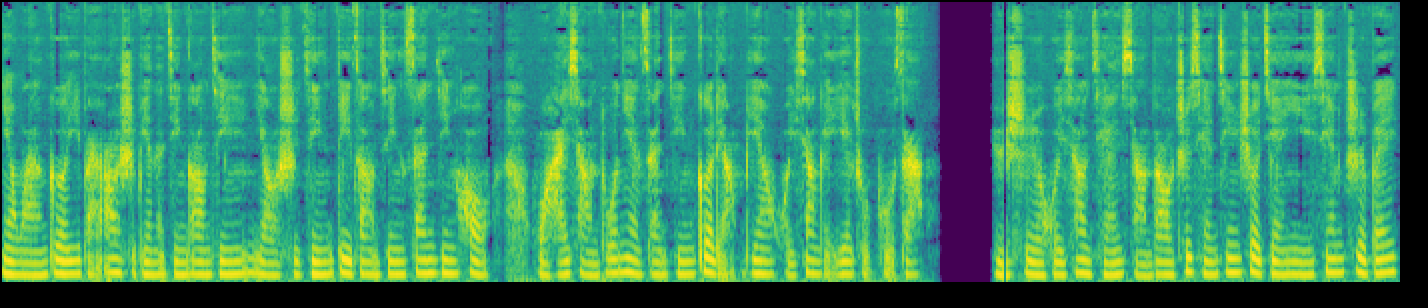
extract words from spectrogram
念完各一百二十遍的《金刚经》《药师经》《地藏经》三经后，我还想多念三经各两遍，回向给业主菩萨。于是回向前想到之前经社建议先制杯。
